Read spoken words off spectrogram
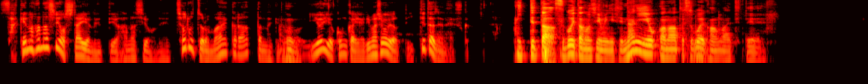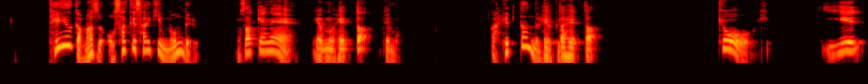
酒の話をしたいよねっていう話をね、ちょろちょろ前からあったんだけど、うんいよいよ今回やりましょうよって言ってたじゃないですか。言ってた。すごい楽しみにして、何言おうかなってすごい考えてて。っていうか、まずお酒最近飲んでる？お酒ね、いやもう減った。でも。あ、減ったんだ、減っ逆に。た減った。今日、家、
